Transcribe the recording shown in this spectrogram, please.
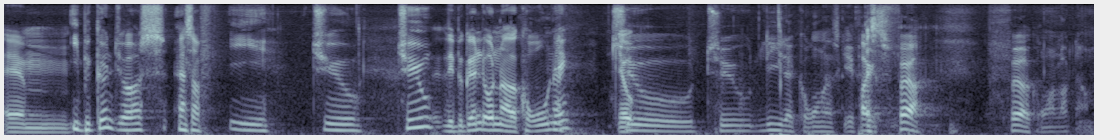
Øhm, I begyndte jo også, altså i 2020, vi begyndte under corona. ikke? Jo. 2020, lige da corona skete. Faktisk altså, før, før corona-lockdown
